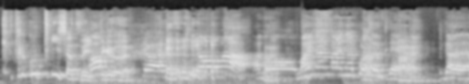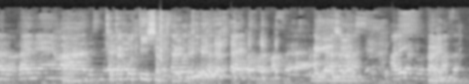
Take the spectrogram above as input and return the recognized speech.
ケタコ T シャツ言ってください。じゃあ、昨日は、あの、マイナーマイナーポロシャツで、はいじゃあ、あの、来年はですね、はいケタコ T シャツでケタコ T シャツ着たいと思います。お願いします。ありがとうございます。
